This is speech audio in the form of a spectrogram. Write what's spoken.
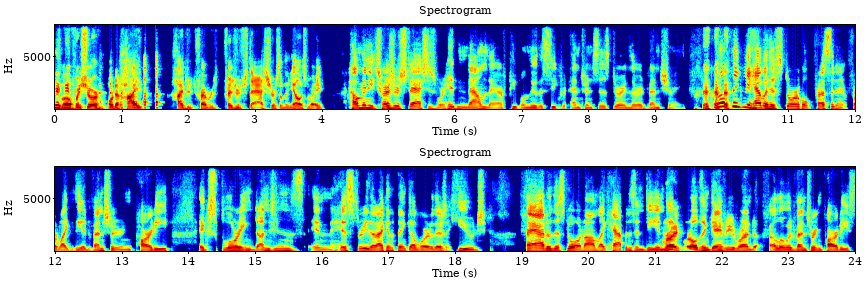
Well, for sure, or to hide hide your treasure treasure stash or something else, right? How many treasure stashes were hidden down there if people knew the secret entrances during their adventuring. I don't think we have a historical precedent for like the adventuring party exploring dungeons in history that I can think of where there's a huge fad of this going on like happens in D&D Right. worlds and games where you run into fellow adventuring parties.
